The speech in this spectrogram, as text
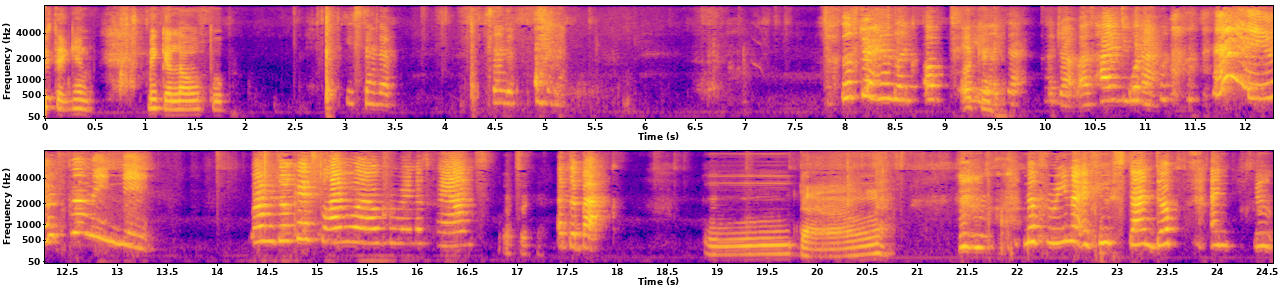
it again. Make a long poop. You stand up. Stand up. Stand up. Lift your hand like up to Okay. you like that. Good job. As high as you can. Hey, you're filming me. Mom, it's okay. Slime all over Rena's pants That's okay. at the back. Ooh, down. no, Farina, if you stand up and you,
